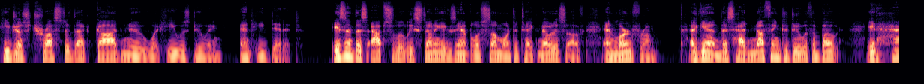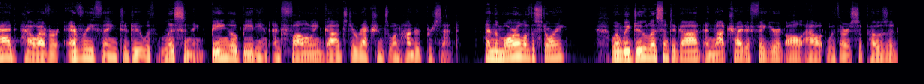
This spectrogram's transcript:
He just trusted that God knew what he was doing, and he did it. Isn't this absolutely stunning example of someone to take notice of and learn from? Again, this had nothing to do with a boat. It had, however, everything to do with listening, being obedient, and following God's directions 100%. And the moral of the story? When we do listen to God and not try to figure it all out with our supposed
